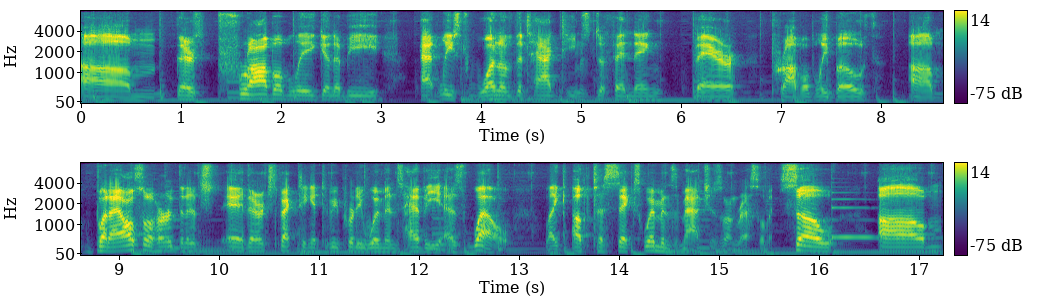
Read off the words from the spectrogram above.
Um, there's probably going to be at least one of the tag teams defending there, probably both. Um, but I also heard that it's eh, they're expecting it to be pretty women's heavy as well, like up to six women's matches on WrestleMania. So um,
